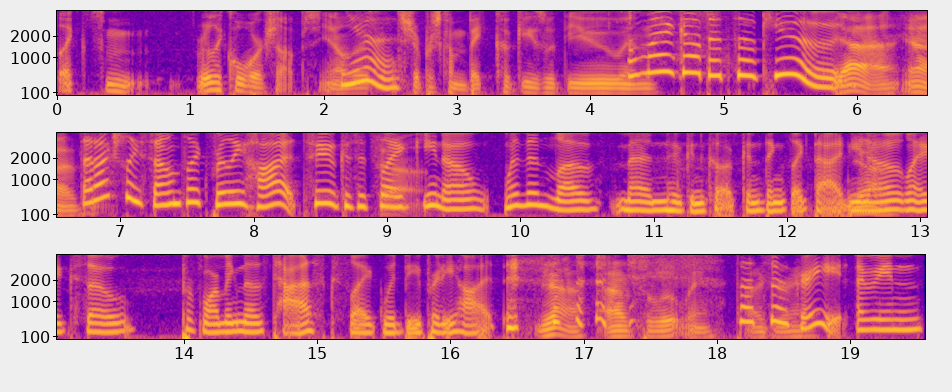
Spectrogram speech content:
like some really cool workshops. You know, Yeah. the strippers come bake cookies with you. And, Oh my that's so cute. Yeah, yeah. That actually sounds like really hot too, because it's like you know women love men who can cook and things like that. You Yeah. know, like so performing those tasks like would be pretty hot. yeah, absolutely. That's so great. I mean,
